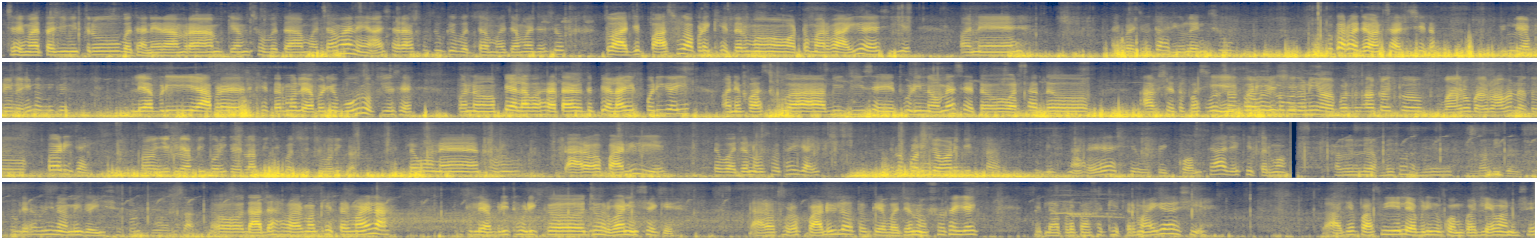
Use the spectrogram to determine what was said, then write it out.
જય માતાજી મિત્રો બધાને રામ રામ કેમ છો બધા? મજામાં ને? આશા રાખું છું કે બધા મજામાં જશો તો આજે પાછું આપણે ખેતરમાં ઓટો મારવા આવી ગયા છીએ અને એ બાજુ ધાર્યું લઈને છું શું કરવા જવાનું સાજુ છે તમે લેબડી નહીં નમી ગઈ લેબડી આપણે ખેતરમાં લેબડીઓ બહુ રોપ્યો છે. પણ પહેલાં વરસાદ આવ્યો તો પહેલાં એક પડી ગઈ. અને પાછું આ બીજી છે થોડી નમે છે તો વરસાદ આવશે તો પછી એ પડી જશે. બધો નહીં આવે પણ આ કંઈક વાયરો બાયરો આવે ને તો પડી જાય. પણ એક લેબડી પડી ગઈ એટલે બીજી પછી ચોરી કર. એટલે મને થોડું તારવા પાડી લઈએ તો વજન ઓછો થઈ જાય. એટલે પડી જવાની બીક થાય. બીક ના રે એવું કંઈક કોમ છે આજે ખેતરમાં. હવે લેબડી છે ને એ નમી ગઈ છે. લેબડી નમી ગઈ છે. દાદા સવારમાં ખેતરમાં આવેલા એટલે લેબડી થોડીક જોરવાની છે કે. તારો થોડોક પાડી લો તો કે વજન ઓછો થઈ જાય. એટલે આપણે પાછા ખેતરમાં આવી ગયા છીએ. તો આજે પાછું એ લેબડીનું કામકાજ લેવાનું છે.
